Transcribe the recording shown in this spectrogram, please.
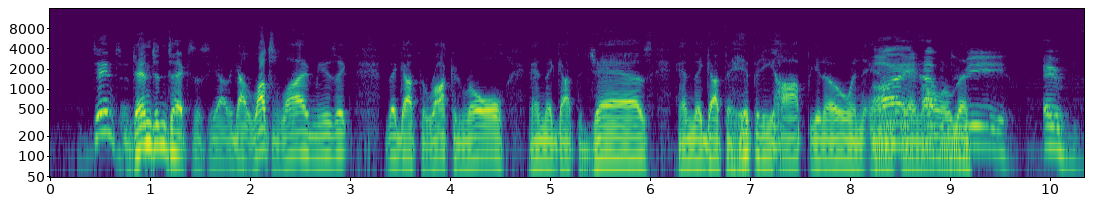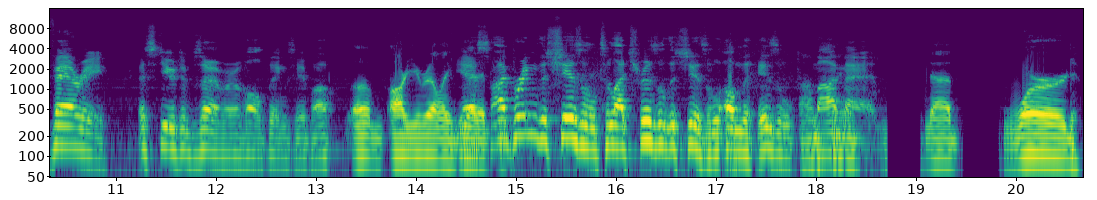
Denton. Denton, Texas. Yeah, they got lots of live music. They got the rock and roll, and they got the jazz, and they got the hippity hop, you know, and, and, I and happen all of to be a very astute observer of all things hip hop. Um, are you really? Yes? I bring the shizzle till I trizzle the shizzle on the hizzle, I'm my saying. man. uh, word.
